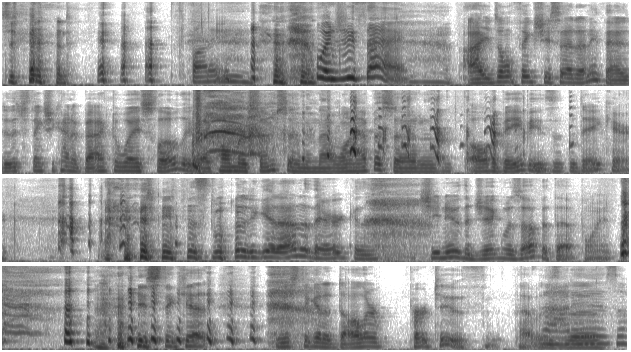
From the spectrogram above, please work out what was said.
to. That's funny. what did she say? I don't think she said anything. I just think she kind of backed away slowly, like Homer Simpson in that one episode of all the babies at the daycare. she just wanted to get out of there because she knew the jig was up at that point. I used to get I used to get a dollar per tooth. That was That the is a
